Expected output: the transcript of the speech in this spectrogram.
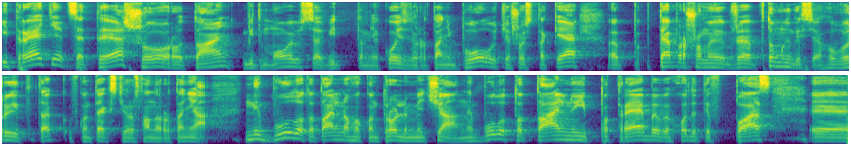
І третє, це те, що Ротань відмовився від там якоїсь ротань болу чи щось таке. Е, Те, про що ми вже втомилися говорити, так в контексті Руслана Ротаня. Не було тотального контролю м'яча, не було тотальної потреби виходити в пас. Е-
